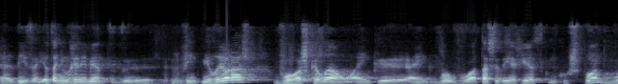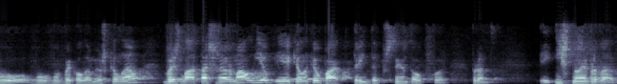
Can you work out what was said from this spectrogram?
uh, dizem eu tenho um rendimento de 20 mil euros, vou ao escalão em que em, vou, vou, à taxa de IRS que me corresponde, vou, vou, vou, ver qual é o meu escalão, vejo lá a taxa normal e, eu, é aquela que eu pago, 30% ou o que for. Pronto. Isto não é verdade.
